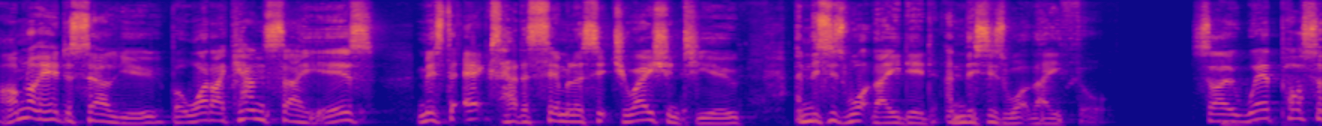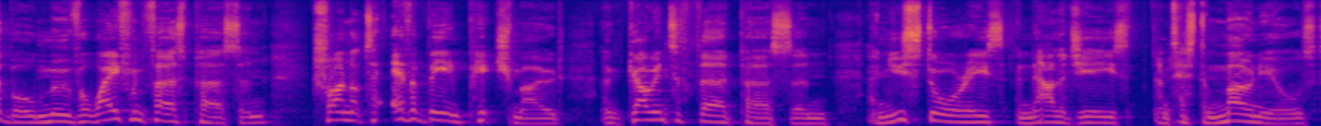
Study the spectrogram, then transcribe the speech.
I'm not here to sell you, but what I can say is, Mr. X had a similar situation to you, and this is what they did, and this is what they thought. So, where possible, move away from first person, try not to ever be in pitch mode, and go into third person and use stories, analogies, and testimonials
